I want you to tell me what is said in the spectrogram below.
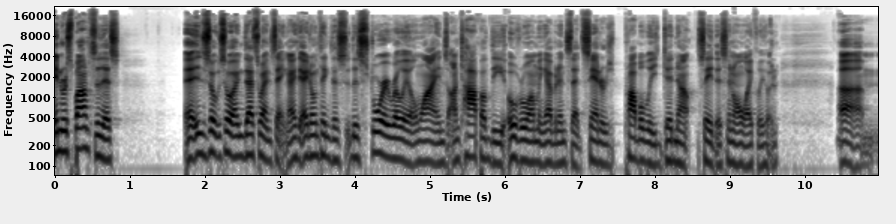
In response to this, and so so that's what I'm saying. I, I don't think this this story really aligns on top of the overwhelming evidence that Sanders probably did not say this in all likelihood. Um,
